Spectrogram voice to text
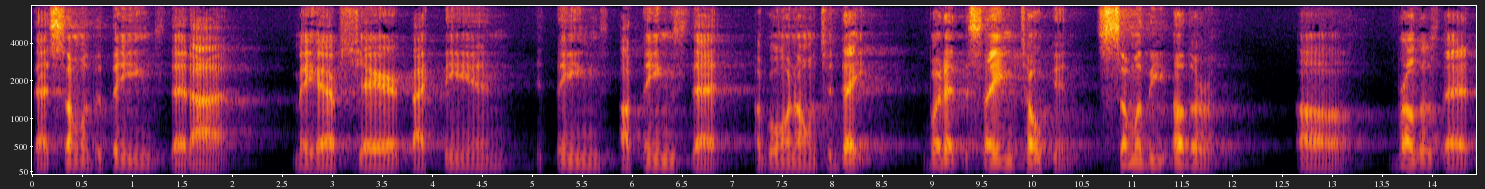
that some of the things that I may have shared back then things are things that are going on today. But at the same token, some of the other uh, brothers that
